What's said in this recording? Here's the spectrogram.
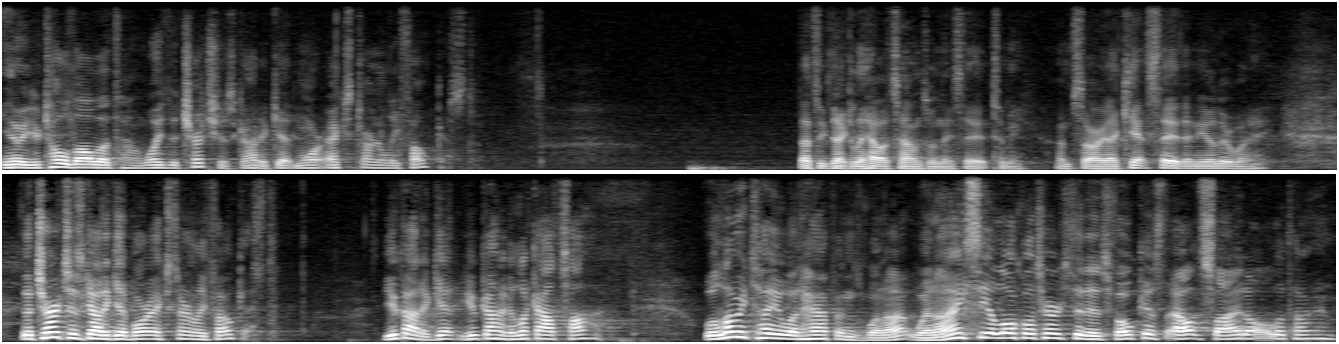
you know, you're told all the time, well, the church has got to get more externally focused. That's exactly how it sounds when they say it to me. I'm sorry, I can't say it any other way. The church has got to get more externally focused. You got to get, you got to look outside. Well, let me tell you what happens when I, when I see a local church that is focused outside all the time.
